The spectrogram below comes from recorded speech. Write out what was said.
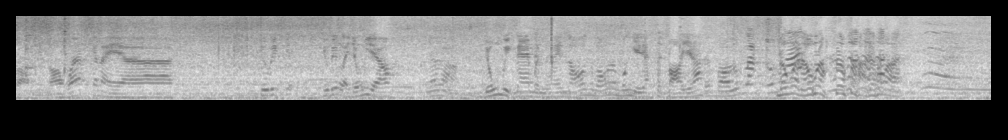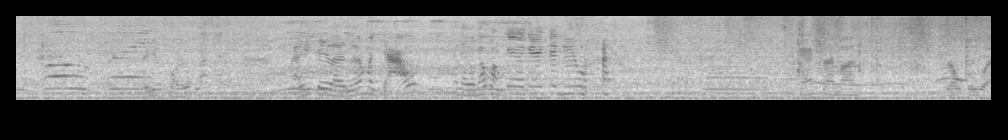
Còn ngon quá. Cái này à, chưa biết chưa biết là giống gì không? Mà giống Việt Nam mình hay nói cái món món gì đó thịt bò gì đó. Thịt bò lúc lắc đúng rồi đúng rồi đúng rồi đúng rồi. Để giúp bò lúc lắc. Đấy cái là nếu mà chảo này nấu bằng cái cái cái grill. Cá salmon rau củ quả.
